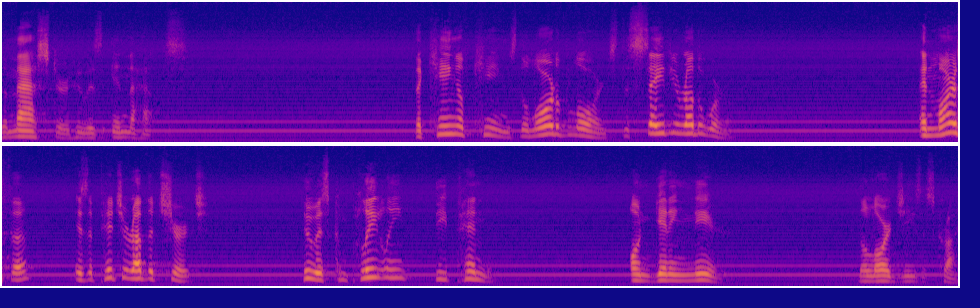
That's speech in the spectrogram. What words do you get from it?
the master who is in the house. The King of Kings, the Lord of Lords, the Savior of the world. And Martha is a picture of the church who is completely dependent on getting near the Lord Jesus Christ.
